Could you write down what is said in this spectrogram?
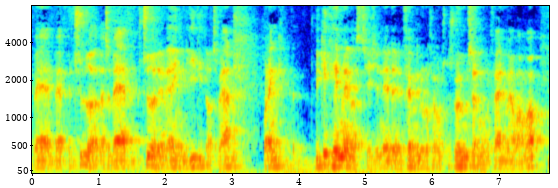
hvad, hvad, betyder, altså, hvad betyder det at være i en elitidræts verden? Hvordan, vi kan ikke henvende os til Jeanette fem minutter før hun skal svømme, selvom hun er færdig med at varme op.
